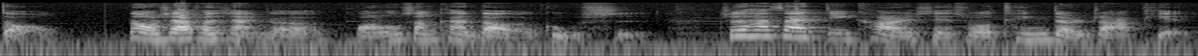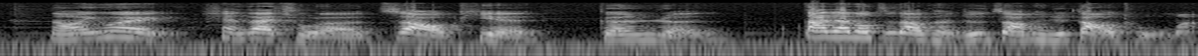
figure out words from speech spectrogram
懂。那我现在分享一个网络上看到的故事，就是他在 Dcard 写说 Tinder 诈骗，然后因为现在除了照片跟人，大家都知道可能就是照片去盗图嘛，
